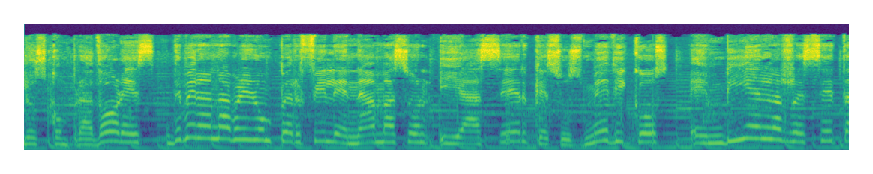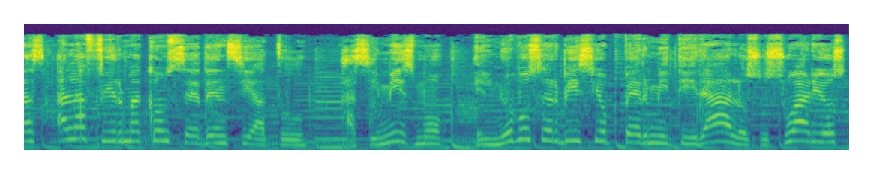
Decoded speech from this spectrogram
Los compradores deberán abrir un perfil en Amazon y hacer que sus médicos envíen las recetas a la firma con sede en Seattle. Asimismo, el nuevo servicio permitirá a los usuarios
